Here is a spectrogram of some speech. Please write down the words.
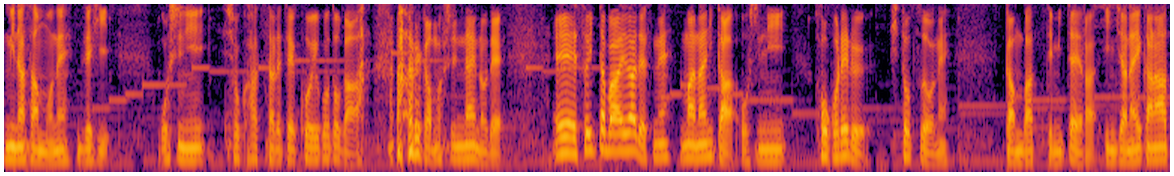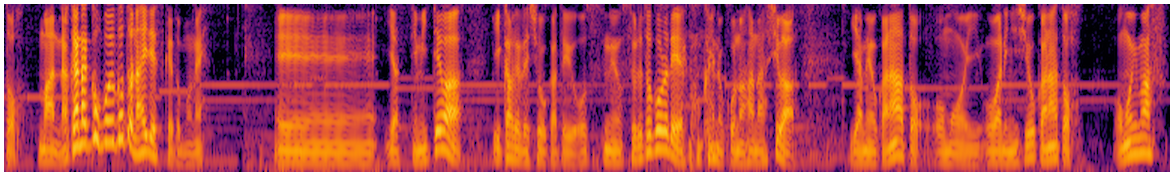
皆さんもねぜひ推しに触発されてこういうことが あるかもしれないので、えーそういった場合はですね、まあ、何か推しに誇れる一つをね頑張ってみたらいいんじゃないかなと。まあなかなかこういうことないですけどもね。えーやってみてはいかがでしょうかというおすすめをするところで今回のこの話はやめようかなと思い終わりにしようかなと思います。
